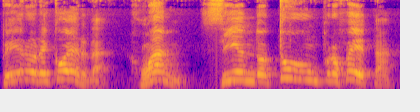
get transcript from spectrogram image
Pero recuerda, Juan, siendo tú un profeta,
